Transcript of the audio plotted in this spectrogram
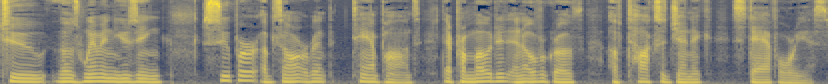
to those women using super absorbent tampons that promoted an overgrowth of toxigenic Staph aureus.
